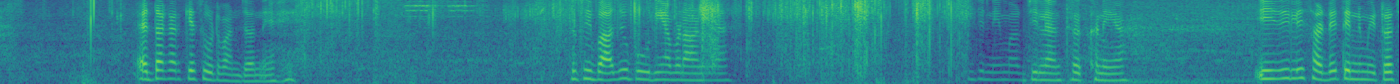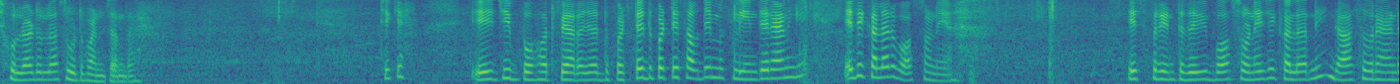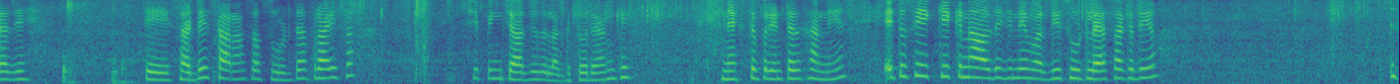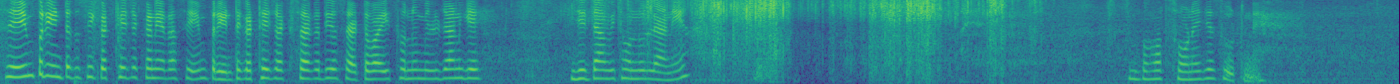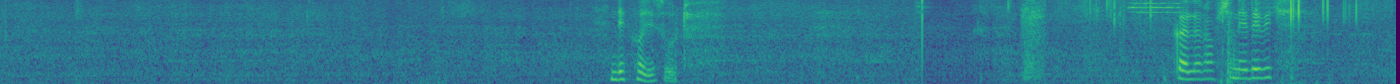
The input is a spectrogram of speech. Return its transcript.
ਇਦਾਂ ਕਰਕੇ ਸੂਟ ਬਣ ਜਾਂਦੇ ਆ ਇਹ। ਤੁਸੀਂ ਬਾਜੂ ਪੂਰੀਆਂ ਬਣਾਉਣੀਆਂ, ਜਿੰਨੀ ਮਰਜ਼ੀ ਲੈਂਥ ਰੱਖਣੀ ਆ। ਈਜ਼ੀਲੀ 3.5 ਮੀਟਰ ਚ ਖੁੱਲਾ ਡੁੱਲਾ ਸੂਟ ਬਣ ਜਾਂਦਾ ਹੈ। ਠੀਕ ਹੈ? ਇਹ ਜੀ ਬਹੁਤ ਪਿਆਰਾ ਜਿਹਾ ਦੁਪੱਟੇ ਦੁਪੱਟੇ ਸਭ ਦੇ ਮਸਲੀਨ ਦੇ ਰਹਿਣਗੇ। ਇਹਦੇ ਕਲਰ ਬਹੁਤ ਸੋਹਣੇ ਆ। ਇਸ ਪ੍ਰਿੰਟ ਦੇ ਵੀ ਬਹੁਤ ਸੋਹਣੇ ਜੇ ਕਲਰ ਨੇ 10 ਬ੍ਰਾਂਡ ਆ ਜੀ। ਤੇ 1750 ਸੂਟ ਦਾ ਪ੍ਰਾਈਸ ਆ। ਸ਼ਿਪਿੰਗ ਚਾਰजेस ਅਲੱਗ ਤੋਂ ਰਹਿਣਗੇ। ਨੈਕਸਟ ਪ੍ਰਿੰਟ ਦਿਖਾਣੇ ਆ ਇਹ ਤੁਸੀਂ ਇੱਕ ਇੱਕ ਨਾਲ ਦੇ ਜਿੰਨੇ ਮਰਜ਼ੀ ਸੂਟ ਲੈ ਸਕਦੇ ਹੋ। ਸੇਮ ਪ੍ਰਿੰਟ ਤੁਸੀਂ ਇਕੱਠੇ ਚੱਕਣੇ ਆ ਸੇਮ ਪ੍ਰਿੰਟ ਇਕੱਠੇ ਚੱਕ ਸਕਦੇ ਹੋ ਸੈੱਟ ਵਾਈਜ਼ ਤੁਹਾਨੂੰ ਮਿਲ ਜਾਣਗੇ। ਜਿੱਦਾਂ ਵੀ ਤੁਹਾਨੂੰ ਲੈਣੇ ਆ। ਬਹੁਤ ਸੋਹਣੇ ਜਿਹੇ ਸੂਟ ਨੇ। ਦੇਖੋ ਜੀ ਸੂਟ। ਕਲਰ ਆਪਸ਼ਨ ਇਹਦੇ ਵਿੱਚ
